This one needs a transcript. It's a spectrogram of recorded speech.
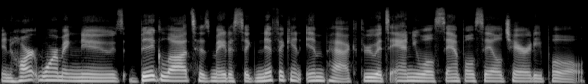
In heartwarming news, Big Lots has made a significant impact through its annual sample sale charity pull.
